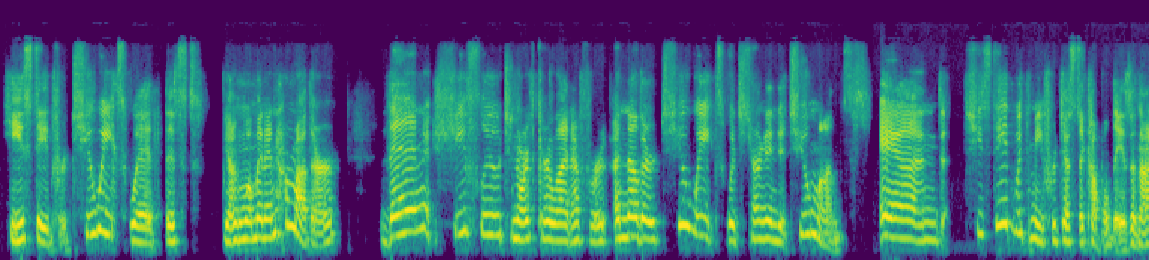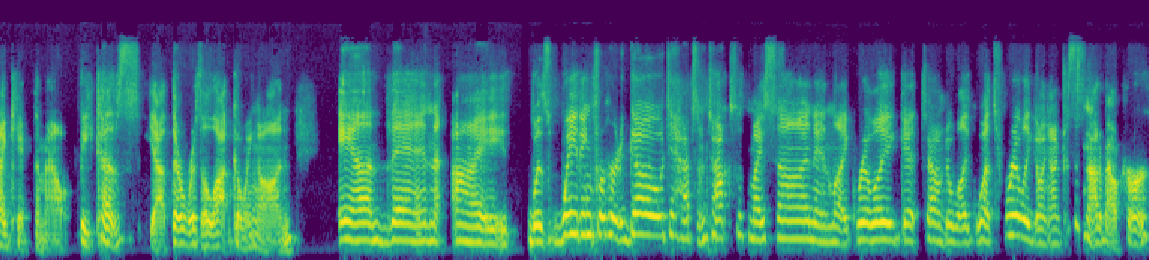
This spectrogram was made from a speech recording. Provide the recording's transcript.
He stayed for two weeks with this young woman and her mother. Then she flew to North Carolina for another two weeks, which turned into two months. And she stayed with me for just a couple days and I kicked them out because, yeah, there was a lot going on. And then I was waiting for her to go to have some talks with my son and like really get down to like what's really going on because it's not about her.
